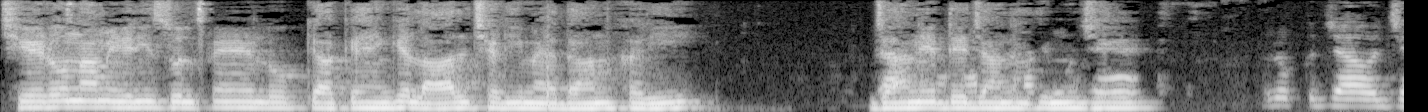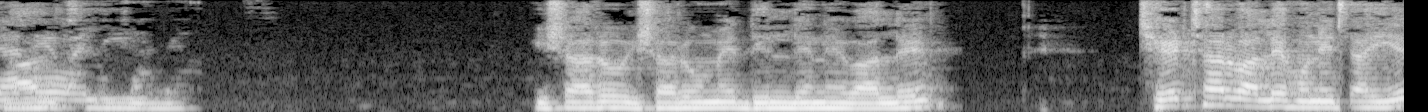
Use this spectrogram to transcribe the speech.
छेड़ो ना मेरी जुल्फें लोग क्या कहेंगे? लाल छड़ी मैदान खरी जाने दे जाने दे मुझे। रुक जाओ जाने वाली इशारों इशारों में दिल लेने वाले। छेड़छाड़ वाले होने चाहिए।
